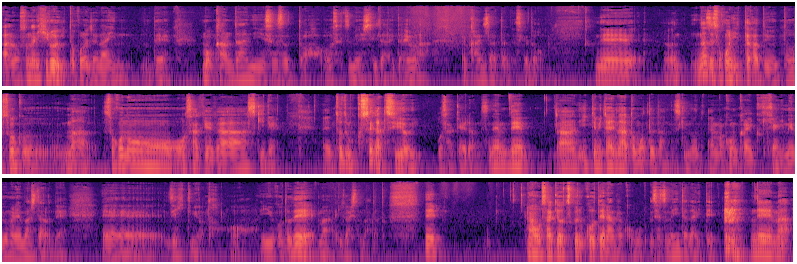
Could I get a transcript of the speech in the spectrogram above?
あのそんなに広いところじゃないのでもう簡単にさすっと説明していただいたような感じだったんですけどでなぜそこに行ったかというとすごくまあそこのお酒が好きでとても癖が強いお酒なんですね。であ行ってみたいなと思ってたんですけど、まあ、今回行く機会に恵まれましたので、えー、ぜひ行ってみようということで、まあ、行かせてもらったと。で、まあ、お酒を作る工程なんかこう説明いただいて で、ま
